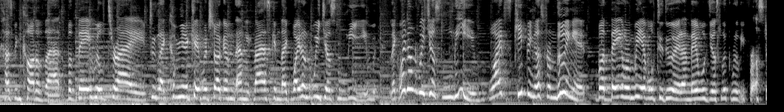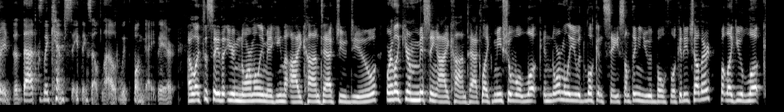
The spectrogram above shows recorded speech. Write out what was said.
has been caught of that. But they will try to like communicate with Shock and, and ask him like, why don't we just leave? Like, why don't we just leave? What's keeping us from doing it? But they won't be able to do it, and they will just look really frustrated at that because they can't say things out loud with fungi there. I like to say that you're normally making the eye contact you do, or like you're missing eye contact. Like Misha will look, and normally you would look and say something, and you would both look at each other. But like you look,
